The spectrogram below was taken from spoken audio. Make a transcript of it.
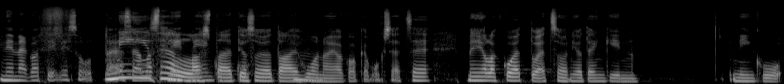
Niin negatiivisuutta ja niin sellaista. sellaista niin, niin että jos on jotain mm. huonoja kokemuksia. Että se, me ei olla koettu, että se on jotenkin niin kuin,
